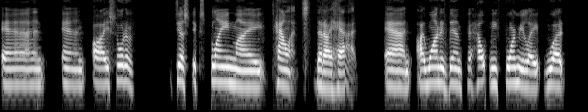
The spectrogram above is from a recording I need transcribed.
and and I sort of just explain my talents that I had and I wanted them to help me formulate what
